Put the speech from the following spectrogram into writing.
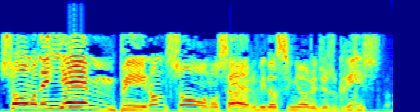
sono degli empi, non sono servi del Signore Gesù Cristo,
